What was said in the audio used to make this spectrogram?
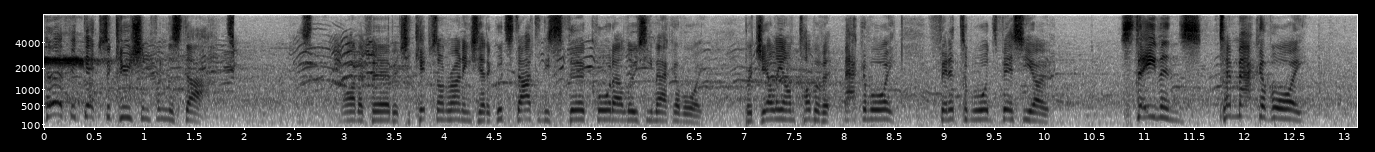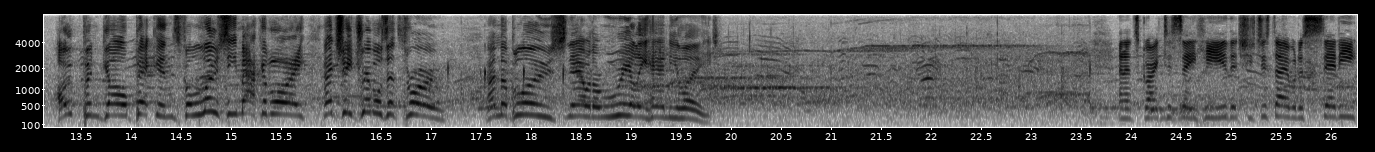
perfect execution from the start. It's wide of her, but she keeps on running. She had a good start to this third quarter, Lucy McEvoy. Bragelli on top of it. McEvoy fed it towards Vescio. Stevens to McEvoy. Open goal beckons for Lucy McEvoy, and she dribbles it through. And the Blues now with a really handy lead. And it's great to see here that she's just able to steady,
